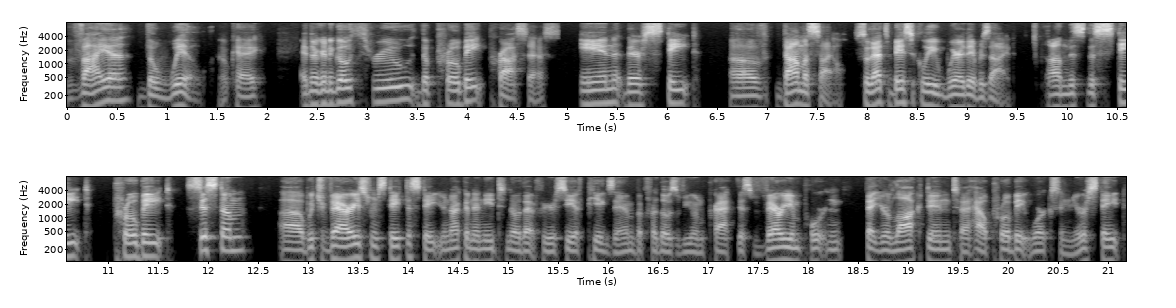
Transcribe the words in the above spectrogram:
via the will. Okay. And they're going to go through the probate process in their state of domicile. So that's basically where they reside. Um, this the state probate system, uh, which varies from state to state. You're not going to need to know that for your CFP exam, but for those of you in practice, very important that you're locked into how probate works in your state.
